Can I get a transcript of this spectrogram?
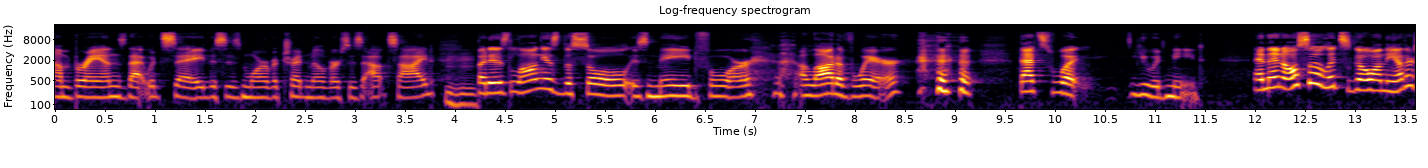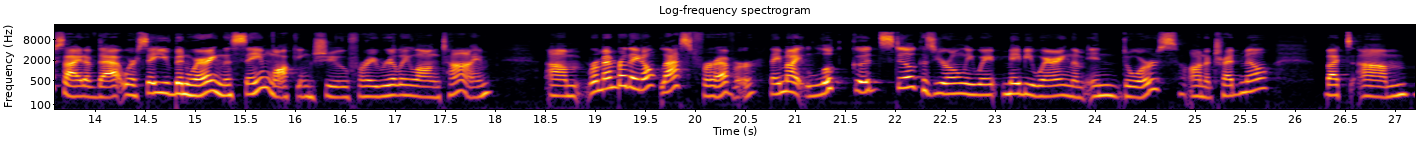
um, brands that would say this is more of a treadmill versus outside. But as long as the sole is made for a lot of wear, that's what you would need. And then also, let's go on the other side of that, where say you've been wearing the same walking shoe for a really long time. Um, remember, they don't last forever. They might look good still because you're only wa- maybe wearing them indoors on a treadmill, but um,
